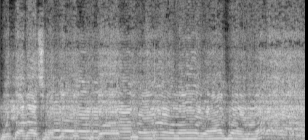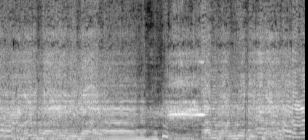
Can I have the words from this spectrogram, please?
પોતાના સ્વજનને ખૂબ જ અણધારી વિદાય આ ફોનનું દૂષણ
